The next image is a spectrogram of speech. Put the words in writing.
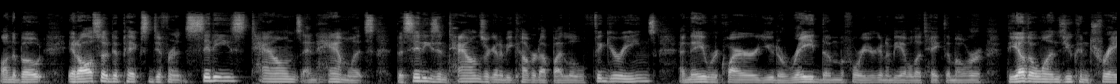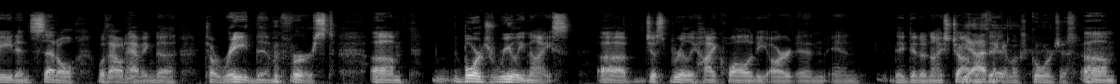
on the boat. It also depicts different cities, towns, and hamlets. The cities and towns are going to be covered up by little figurines, and they require you to raid them before you're going to be able to take them over. The other ones you can trade and settle without having to, to raid them first. Um, the board's really nice. Uh, just really high quality art, and, and they did a nice job Yeah, I think it. it looks gorgeous. Um,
